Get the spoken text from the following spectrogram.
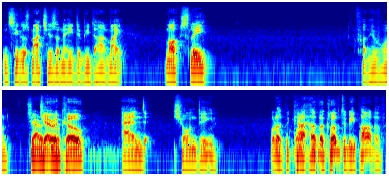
in singles matches on AEW Dynamite: Moxley, I forgot the other one, Jericho. Jericho and Shawn Dean. What a, what a hell of a club to be part of.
